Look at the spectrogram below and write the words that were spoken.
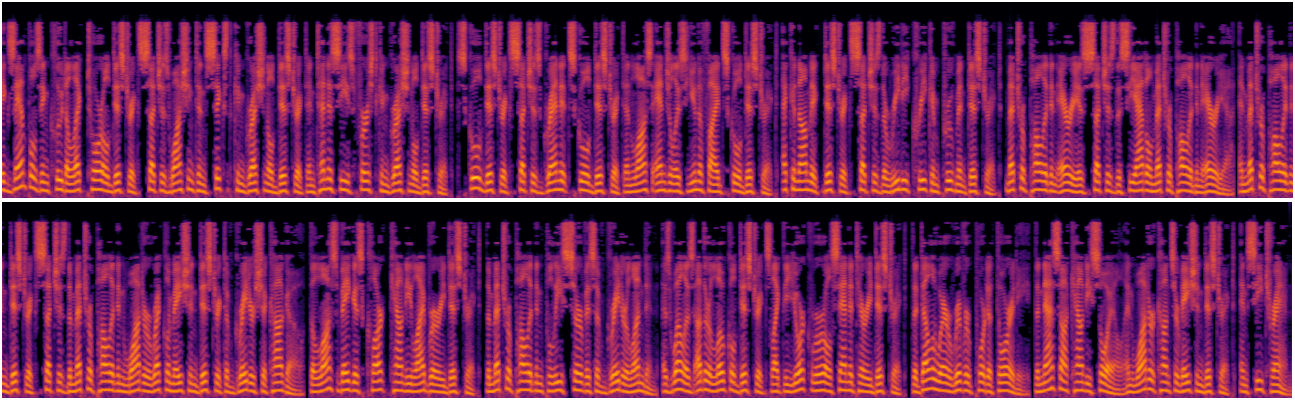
Examples include electoral districts such as Washington's 6th Congressional District and Tennessee's 1st Congressional District, school districts such as Granite School District and Los Angeles Unified School District, economic districts such as the Reedy Creek Improvement District, metropolitan areas such as the Seattle Metropolitan Area, and metropolitan districts such as the Metropolitan Water Reclamation District of Greater Chicago, the Las Vegas Clark County Library District, the Metropolitan Police Service of Greater London, as well as other local districts like the York Rural Sanitary District, the Delaware River Port Authority, the Nassau County Soil and Water Conservation District, and C-Tran.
